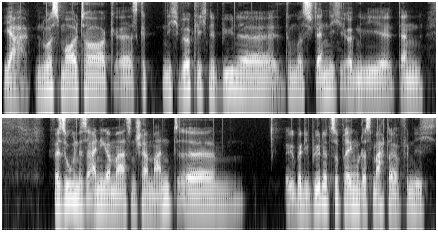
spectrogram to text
ja, nur Smalltalk. Äh, es gibt nicht wirklich eine Bühne. Du musst ständig irgendwie dann versuchen, das einigermaßen charmant ähm, über die Bühne zu bringen. Und das macht er, finde ich,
